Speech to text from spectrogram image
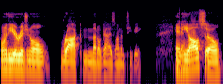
One of the original rock metal guys on MTV. And Okay. he also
